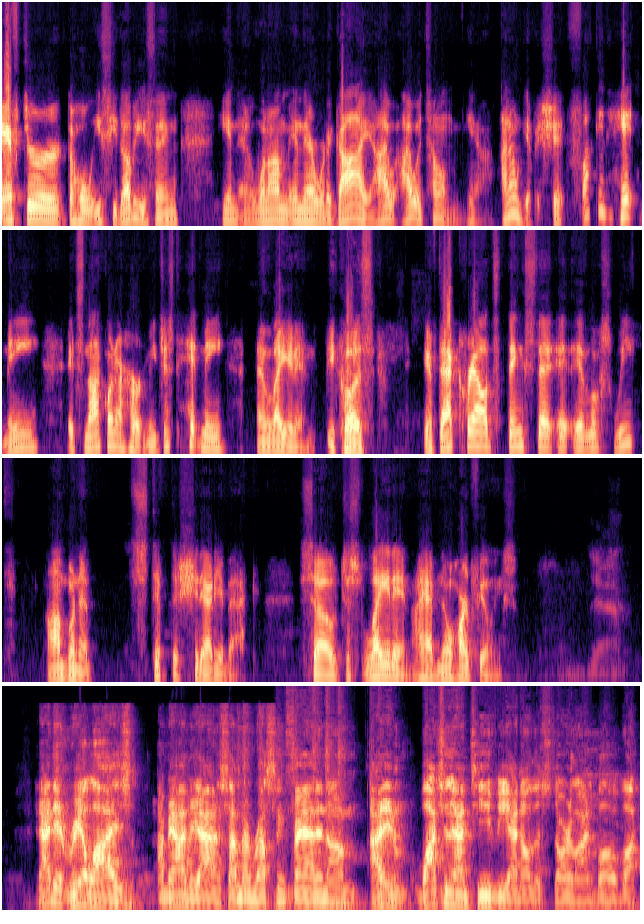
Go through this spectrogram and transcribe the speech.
after the whole ECW thing, you know, when I'm in there with a guy, I, I would tell him, you know, I don't give a shit. Fucking hit me. It's not going to hurt me. Just hit me and lay it in. Because if that crowd thinks that it, it looks weak, I'm going to stiff the shit out of your back. So just lay it in. I have no hard feelings. And I didn't realize, I mean, I'll be honest, I'm a wrestling fan and um I didn't watching it on TV, I know the storylines, blah, blah, blah.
